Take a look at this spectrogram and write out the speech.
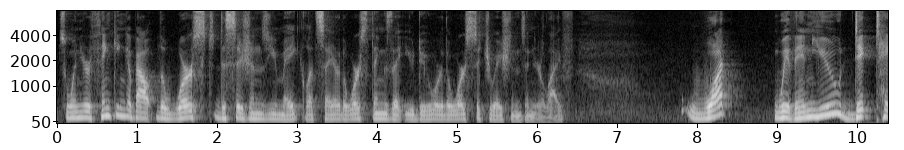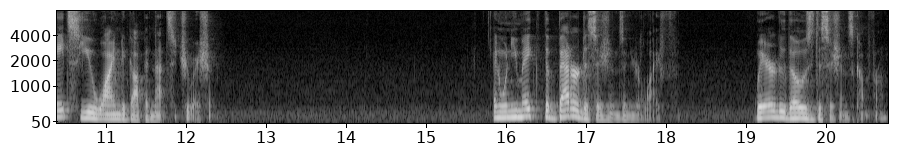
So, when you're thinking about the worst decisions you make, let's say, or the worst things that you do, or the worst situations in your life, what within you dictates you winding up in that situation? And when you make the better decisions in your life, where do those decisions come from?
